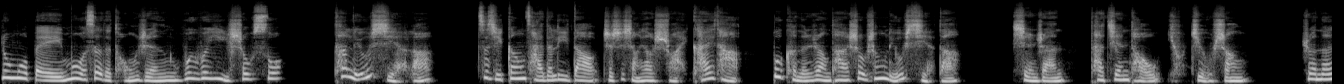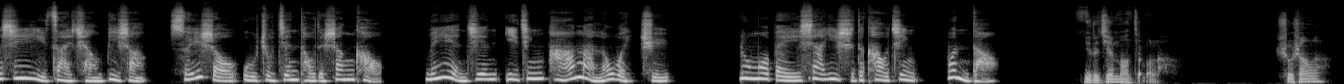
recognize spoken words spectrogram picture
陆漠北墨色的瞳仁微微一收缩，他流血了。自己刚才的力道只是想要甩开他，不可能让他受伤流血的。显然，他肩头有旧伤。阮南希倚在墙壁上，随手捂住肩头的伤口，眉眼间已经爬满了委屈。陆漠北下意识的靠近，问道：“你的肩膀怎么了？受伤了？”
